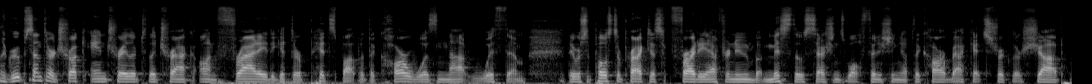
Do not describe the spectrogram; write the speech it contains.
The group sent their truck and trailer to the track on Friday to get their pit spot, but the car was not with them. They were supposed to practice Friday afternoon, but missed those sessions while finishing up the car back at Strickler's shop.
